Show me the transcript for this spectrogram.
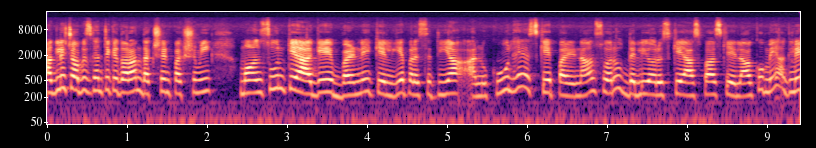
अगले 24 घंटे के दौरान दक्षिण पश्चिमी मानसून के आगे बढ़ने के लिए परिस्थितियाँ अनुकूल है। इसके परिणाम स्वरूप दिल्ली और उसके आसपास के इलाकों में अगले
